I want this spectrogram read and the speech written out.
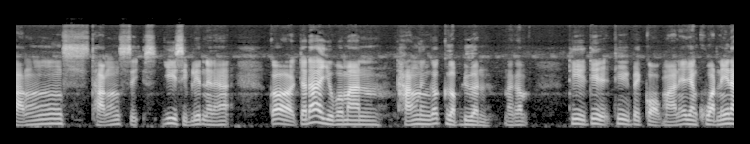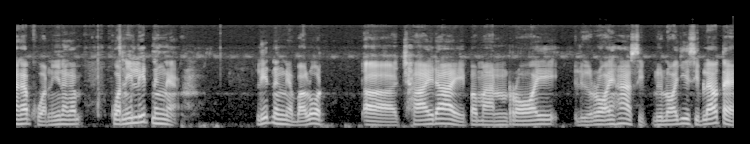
ถังถังยี่สิบลิตรเนี่ยนะฮะก็จะได้อยู่ประมาณถังหนึ่งก็เกือบเดือนนะครับที่ที่ที่ไปกรอกมาเนี่ยอย่างขวดนี้นะครับ ขวดนี้นะครับ ขวดนี้ลิตรหนึ่งเนี่ยลิตรหนึ่งเนี่ยบาโรดใช้ได้ประมาณร้อย หรือร้อยห้าสิบหรือร้อยยี่สิบแล้วแต่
